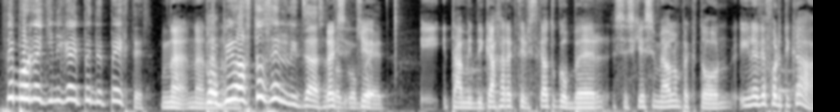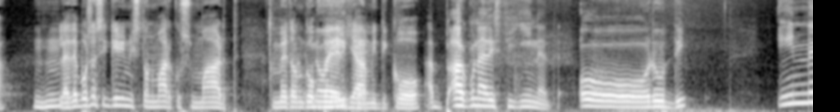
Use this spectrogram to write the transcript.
Δεν μπορεί να κυνηγάει πέντε παίχτες. Ναι, ναι, ναι. το ναι, οποίο ναι. αυτό θέλει η Jazz από Εντάξει, τον και Γκομπέρ. οι- τα αμυντικά χαρακτηριστικά του Γκομπέρ σε σχέση με άλλων παικτών είναι διαφορετικά. Μμμ. Δηλαδή δεν μπορείς να συγκρίνεις τον Μάρκους Σμαρτ με τον Γκομπέρ Εννοείται. για αμυντικό. Α- Άκου να δεις τι γίνεται. Ο Ρούντι είναι.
